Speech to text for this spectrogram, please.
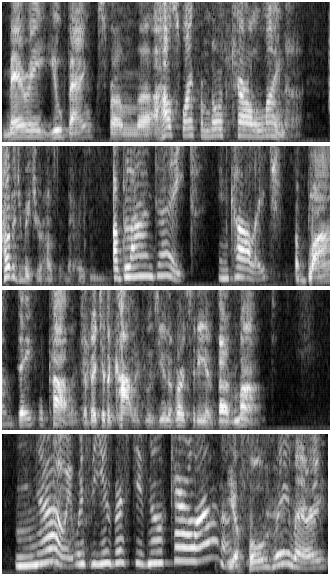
Mary Eubanks, from uh, a housewife from North Carolina. How did you meet your husband, Mary? A blind date in college. A blind date in college. I bet you the college was University of Vermont. No, it was the University of North Carolina. You fooled me, Mary.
